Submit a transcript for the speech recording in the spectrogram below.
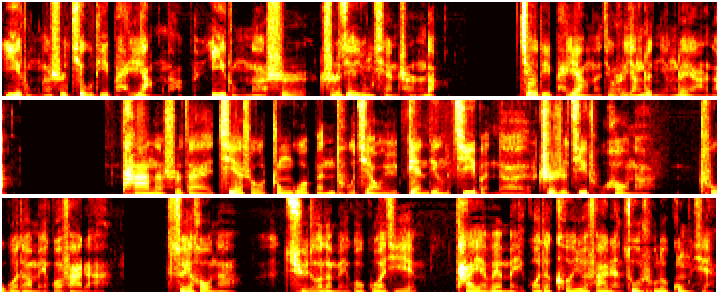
一种呢是就地培养的，一种呢是直接用现成的。就地培养的就是杨振宁这样的，他呢是在接受中国本土教育奠定基本的知识基础后呢，出国到美国发展，随后呢取得了美国国籍。他也为美国的科学发展做出了贡献。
